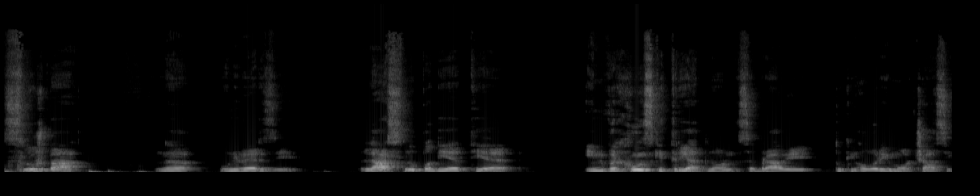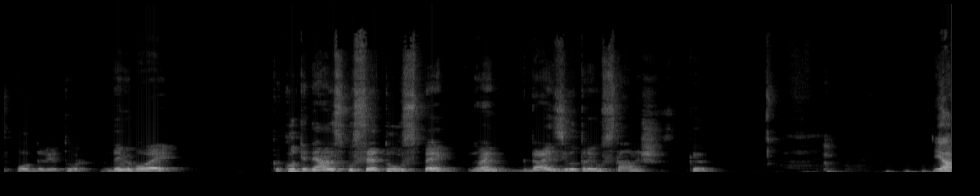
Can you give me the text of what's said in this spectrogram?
služba na univerzi, lastno podjetje in vrhunski triatlon, se pravi, tukaj govorimo o časih pod 9 ur. Da mi povej, kako ti dejansko vse tu uspe, vem, kdaj zjutraj vstaneš. K... Ja,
